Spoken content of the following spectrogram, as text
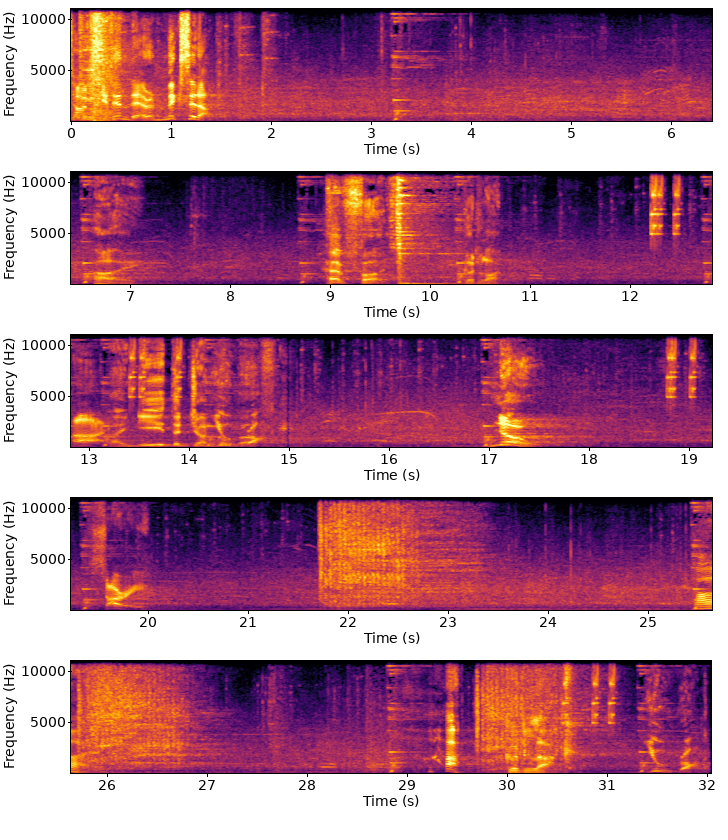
Time to get in there and mix it up. Hi. Have fun. Good luck. Hi. I need the jungle You buff. rock. No! Sorry. Hi. Ha! Good luck. You rock.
